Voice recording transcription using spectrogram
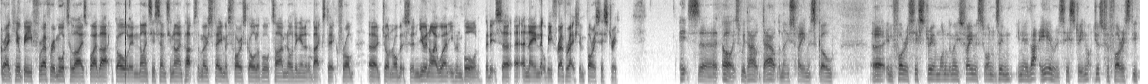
Greg, he'll be forever immortalised by that goal in 1979, perhaps the most famous Forest goal of all time, nodding in at the backstick from uh, John Robertson. You and I weren't even born, but it's a, a name that will be forever etched in Forest history. It's uh, oh, it's without doubt the most famous goal uh, in Forest history and one of the most famous ones in you know that era's history, not just for Forest. You,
